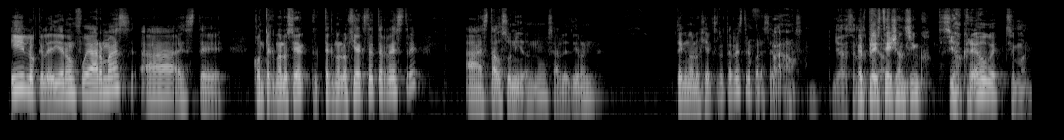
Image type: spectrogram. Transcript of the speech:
y lo que le dieron fue armas a, este, con tecnología, tecnología extraterrestre a Estados Unidos, ¿no? O sea, les dieron tecnología extraterrestre para hacer Wow. armas. Y ahora se El los PlayStation 5. Entonces, yo creo, güey. Simón.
